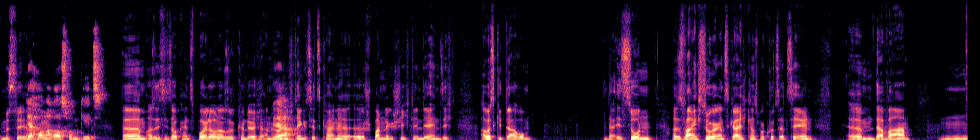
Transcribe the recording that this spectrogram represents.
Müsste, ja. Ja, hau mal raus, worum geht's? Ähm, also ist jetzt auch kein Spoiler oder so, könnt ihr euch anhören. Ja. Ich denke, es ist jetzt keine äh, spannende Geschichte in der Hinsicht. Aber es geht darum, da ist so ein, also es war eigentlich sogar ganz geil, ich kann es mal kurz erzählen. Ähm, da war mh,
